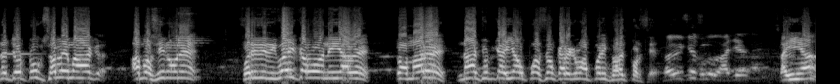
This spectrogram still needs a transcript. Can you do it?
ને જો ટૂંક સમયમાં આ- મશીનોને ફરીથી રિવાઇવ કરવા નહીં આવે તો અમારે ના છૂટકે અહીંયા ઉપવાસનો કાર્યક્રમ આપવાની ફરજ પડશે. અહીંયા?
